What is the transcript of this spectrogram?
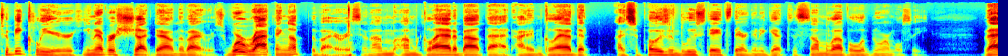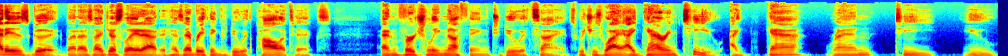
to be clear, he never shut down the virus. We're wrapping up the virus, and I'm, I'm glad about that. I am glad that I suppose in blue states they're going to get to some level of normalcy. That is good, but as I just laid out, it has everything to do with politics and virtually nothing to do with science, which is why I guarantee you, I guarantee you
